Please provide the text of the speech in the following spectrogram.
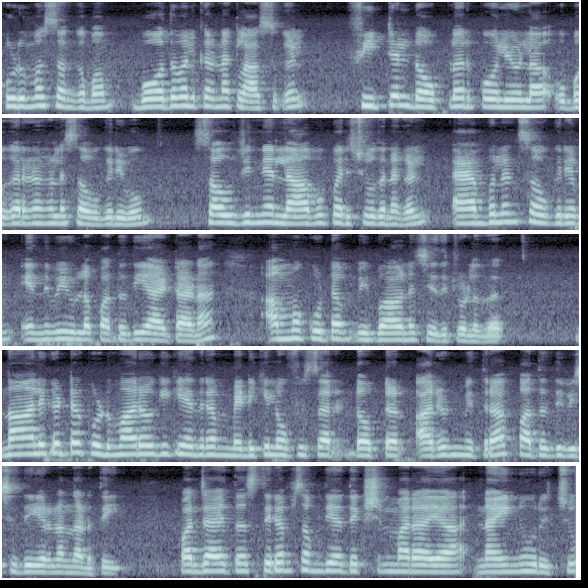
കുടുംബസംഗമം ബോധവൽക്കരണ ക്ലാസുകൾ ഫീറ്റൽ ഡോപ്ലർ പോലെയുള്ള ഉപകരണങ്ങളുടെ സൗകര്യവും സൗജന്യ ലാബ് പരിശോധനകൾ ആംബുലൻസ് സൗകര്യം എന്നിവയുള്ള പദ്ധതിയായിട്ടാണ് അമ്മക്കൂട്ടം വിഭാവനം ചെയ്തിട്ടുള്ളത്. നാലുകെട്ട കുടുംബാരോഗ്യ കേന്ദ്രം medical officer doctor Arun Mitra പദ്ധതി വിശദീകരണം നടത്തി. പഞ്ചായത്ത് സ്ഥിരം സമിതി അധ്യക്ഷന്മാരായ Nainu Richu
